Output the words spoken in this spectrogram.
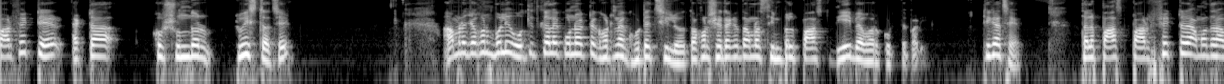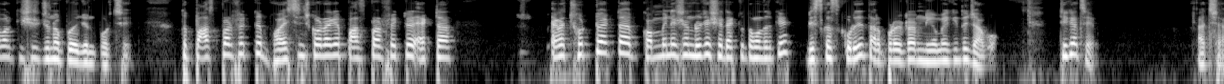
পারফেক্টের একটা খুব সুন্দর টুইস্ট আছে। আমরা যখন বলি অতীতকালে কোনো একটা ঘটনা ঘটেছিল, তখন সেটাকে তো আমরা সিম্পল পাস্ট দিয়েই ব্যবহার করতে পারি, ঠিক আছে? তাহলে পাস্ট পারফেক্টের আমাদের আবার কিসের জন্য প্রয়োজন পড়ছে? তো পাস্ট পারফেক্টের ভয়েস চেঞ্জ করার আগে পাস্ট পারফেক্টের একটা একটা ছোট্ট একটা কম্বিনেশন রয়েছে, সেটা একটু তোমাদেরকে ডিসকাস করে দিই, তারপর এটার নিয়মে কিন্তু যাব। ঠিক আছে? আচ্ছা।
